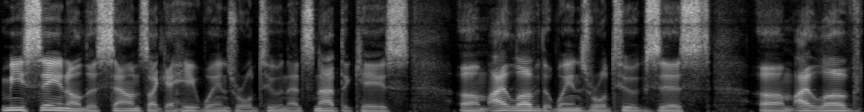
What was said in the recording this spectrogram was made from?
me saying all this sounds like I hate Wayne's World 2, and that's not the case. Um, I love that Wayne's World 2 exists. Um, I love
